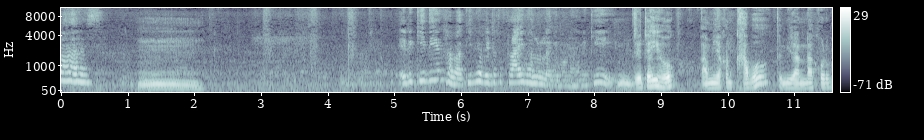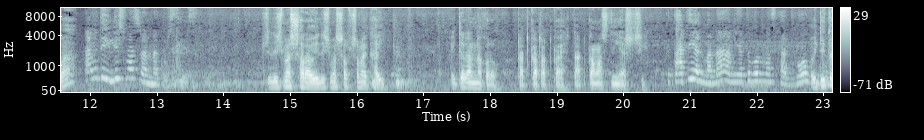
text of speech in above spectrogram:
মাছ। এটা কি দিয়ে খাবা? কীভাবে? এটা তো ফ্রাই ভালো লাগে মনে হয় নাকি? যেটাই হোক আমি এখন খাব তুমি রান্না করবা। আমি তো ইলিশ মাছ রান্না করছি। ইলিশ মাছ সরাও ইলিশ মাছ সবসময় খাই। এটা রান্না করো। টাটকা টাটকা টাটকা মাছ নিয়ে আসছি। কাটি আনবা না? আমি এত বড় মাছ কাটবো ওইটাই তো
